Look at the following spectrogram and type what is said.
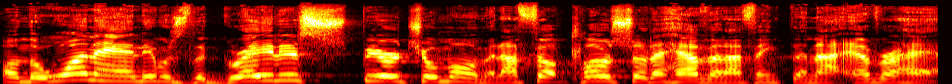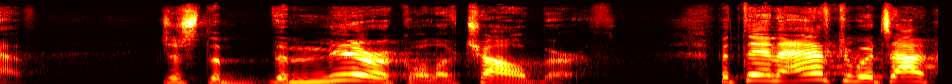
On the one hand, it was the greatest spiritual moment. I felt closer to heaven, I think, than I ever have. Just the, the miracle of childbirth. But then afterwards, I,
